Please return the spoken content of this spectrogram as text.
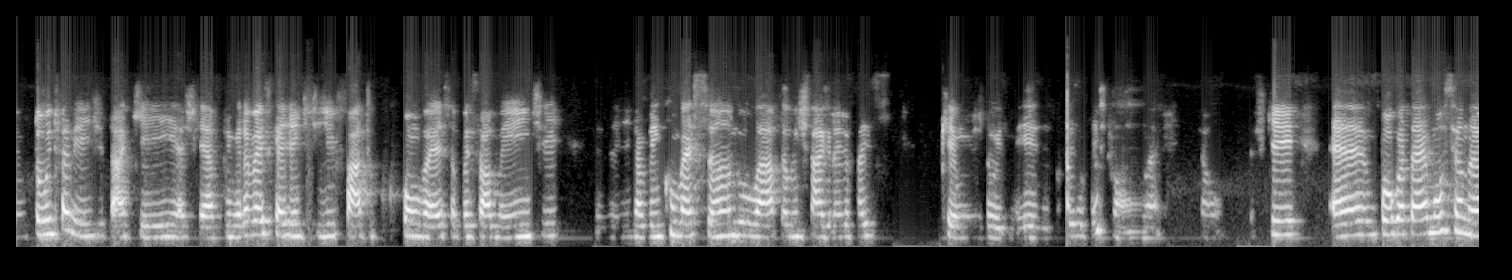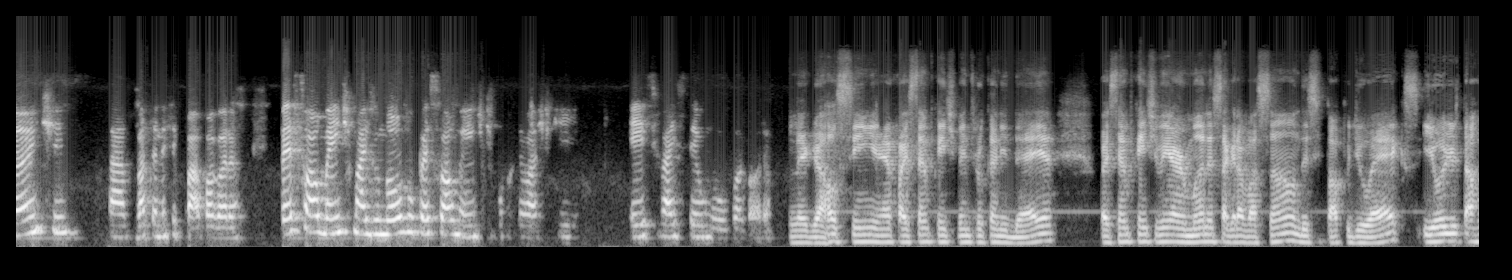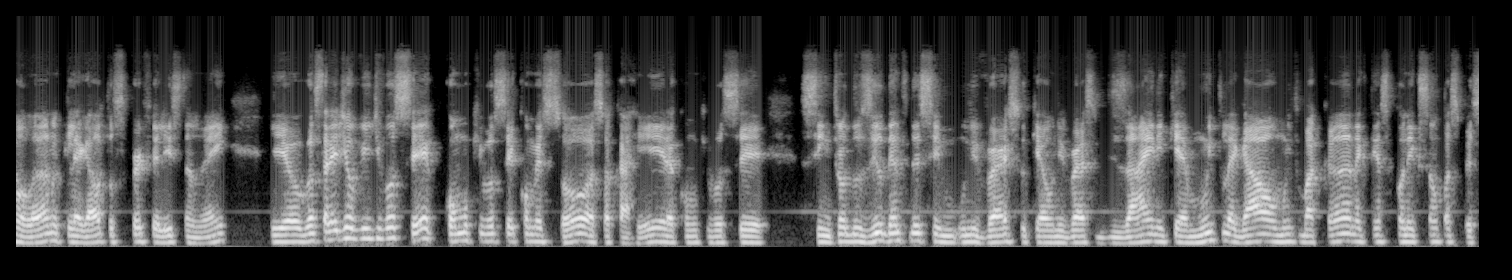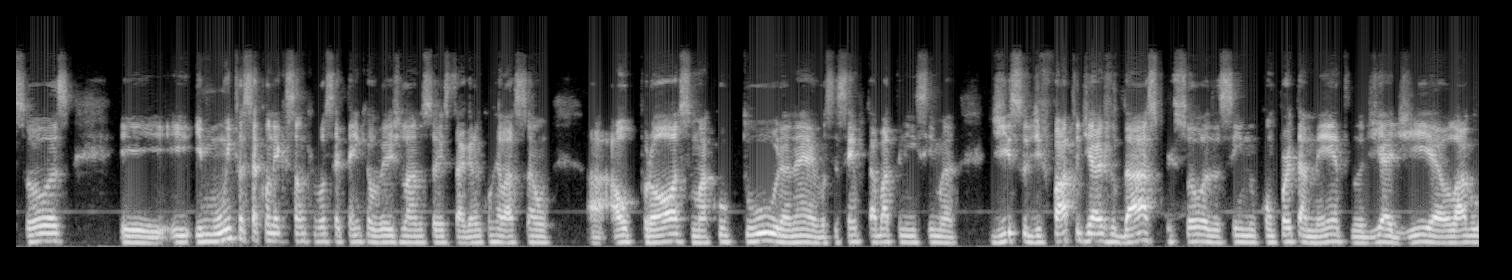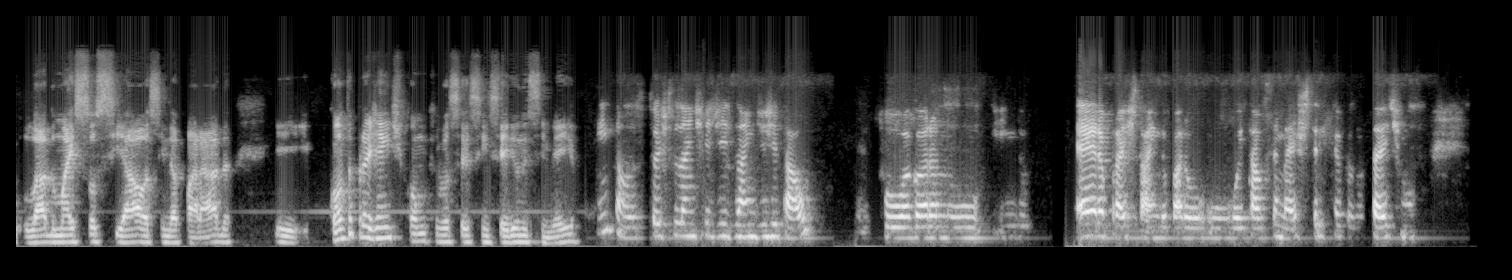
Estou muito feliz de estar aqui. Acho que é a primeira vez que a gente, de fato, conversa pessoalmente. A gente já vem conversando lá pelo Instagram já faz que, uns dois meses, faz um tempão, né? Então, acho que é um pouco até emocionante estar tá batendo esse papo agora pessoalmente, mas o novo pessoalmente, porque eu acho que esse vai ser o novo agora. Legal, sim. É, faz tempo que a gente vem trocando ideia, faz tempo que a gente vem armando essa gravação desse papo de UX e hoje está rolando, que legal, estou super feliz também. E eu gostaria de ouvir de você como que você começou a sua carreira, como que você se introduziu dentro desse universo que é o universo de design, que é muito legal, muito bacana, que tem essa conexão com as pessoas e, e, e muito essa conexão que você tem que eu vejo lá no seu Instagram com relação ao próximo, à cultura, né? Você sempre está batendo em cima disso, de fato de ajudar as pessoas assim no comportamento, no dia a dia, o lado, o lado mais social assim da parada. E conta pra gente como que você se inseriu nesse meio. Então, eu sou estudante de design digital. Estou agora no indo era para estar indo para o, o, oitavo semestre, eu estou no sétimo.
